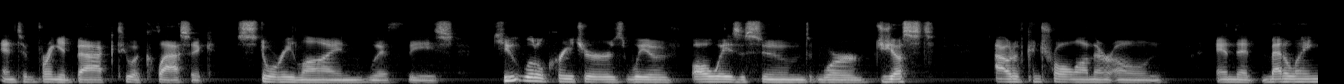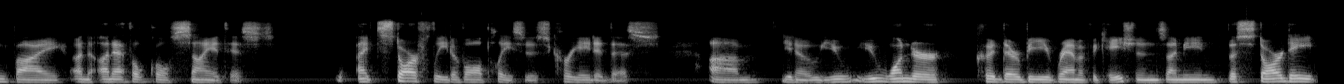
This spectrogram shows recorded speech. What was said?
and to bring it back to a classic storyline with these cute little creatures we have always assumed were just out of control on their own, and that meddling by an unethical scientist, at Starfleet of all places, created this. Um, you know, you you wonder could there be ramifications? I mean, the star date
